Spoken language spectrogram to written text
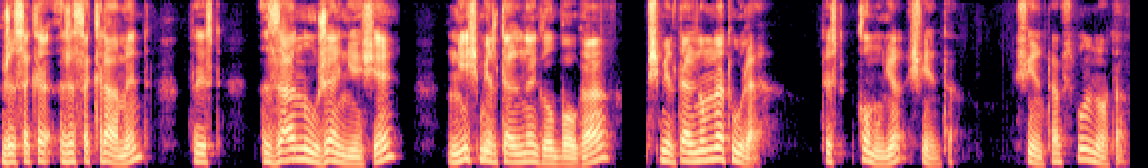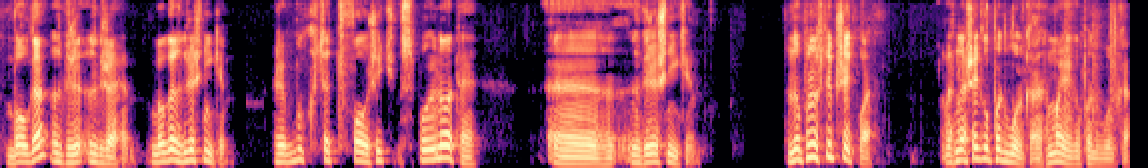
Że, sakra, że sakrament to jest zanurzenie się nieśmiertelnego Boga w śmiertelną naturę. To jest komunia święta. Święta wspólnota. Boga z, grze, z grzechem, Boga z grzesznikiem. Że Bóg chce tworzyć wspólnotę e, z grzesznikiem. No prosty przykład. Z naszego podwórka, z mojego podwórka.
